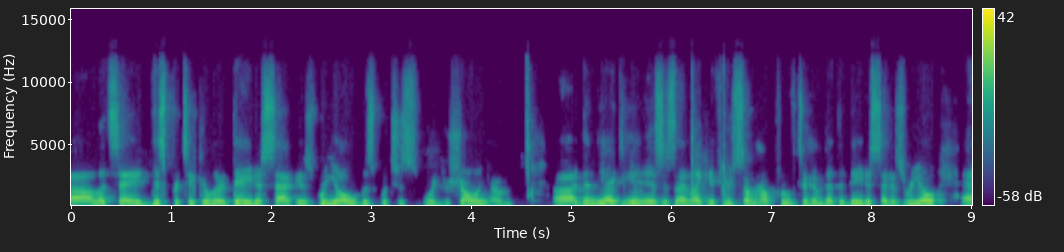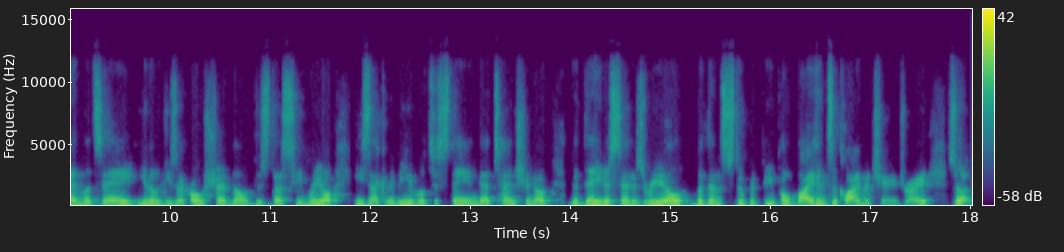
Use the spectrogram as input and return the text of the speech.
uh, let's say this particular data set is real, which is what you're showing him uh, then the idea is is that like if you somehow prove to him that the data set is real, and let's say you know he's like, oh shit, no, this does seem real. He's not going to be able to stay in that tension of the data set is real, but then stupid people buy into climate change, right? So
